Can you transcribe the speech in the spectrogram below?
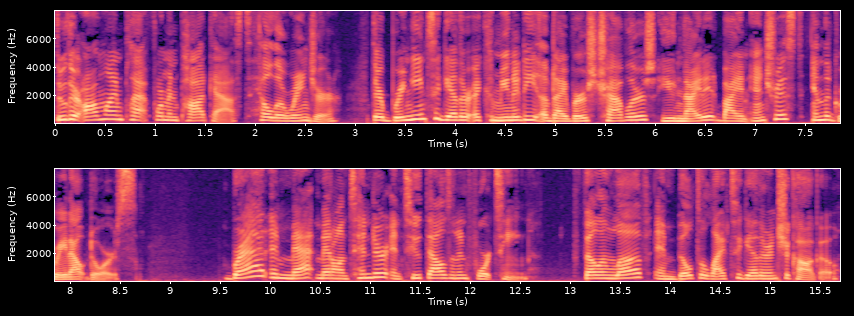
Through their online platform and podcast, Hello Ranger, they're bringing together a community of diverse travelers united by an interest in the great outdoors. Brad and Matt met on Tinder in 2014, fell in love, and built a life together in Chicago.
